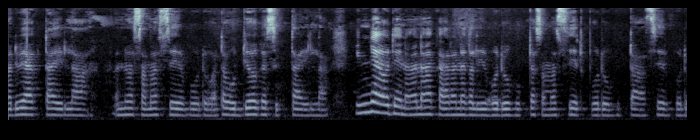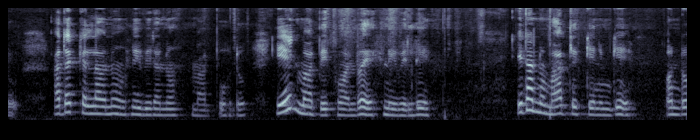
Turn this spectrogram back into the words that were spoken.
ಮದುವೆ ಆಗ್ತಾ ಇಲ್ಲ ಅನ್ನೋ ಸಮಸ್ಯೆ ಇರ್ಬೋದು, ಅಥವಾ ಉದ್ಯೋಗ ಸಿಗ್ತಾ ಇಲ್ಲ. ಇನ್ಯಾವುದೇ ನಾನಾ ಕಾರಣಗಳಿರ್ಬೋದು, ಗುಪ್ತ ಸಮಸ್ಯೆ ಇರ್ಬೋದು, ಗುಪ್ತ ಆಸೆ ಇರ್ಬೋದು, ಅದಕ್ಕೆಲ್ಲನೂ ನೀವಿದನ್ನು ಮಾಡಬಹುದು. ಏನು ಮಾಡಬೇಕು ಅಂದರೆ ನೀವಿಲ್ಲಿ ಇದನ್ನು ಮಾಡಲಿಕ್ಕೆ ನಿಮಗೆ ಒಂದು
